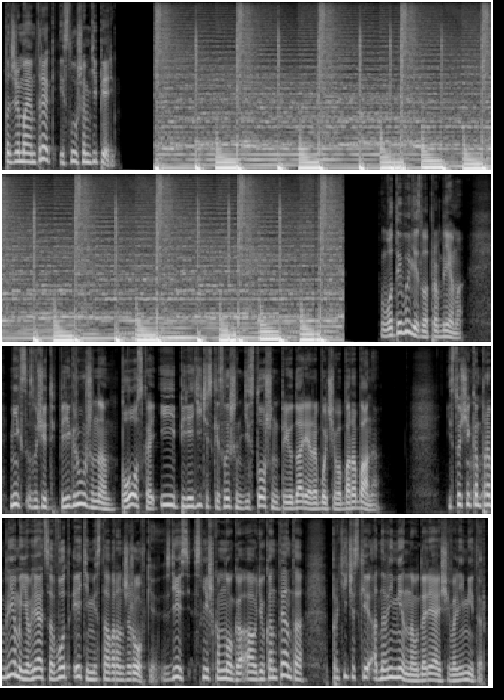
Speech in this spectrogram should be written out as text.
Поджимаем трек и слушаем теперь. Вот и вылезла проблема. Микс звучит перегруженно, плоско и периодически слышен дисторшн при ударе рабочего барабана. Источником проблемы являются вот эти места в аранжировке. Здесь слишком много аудиоконтента, практически одновременно ударяющего лимитер.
